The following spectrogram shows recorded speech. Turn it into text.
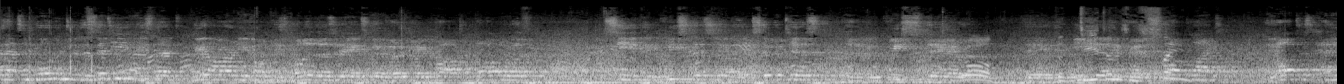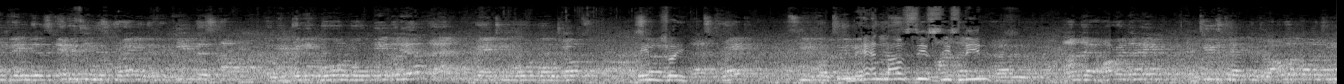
Why that's important to the city is that we are the economy's monitors against we're very, very proud to partner with. See it increase this year, the exhibitors, uh, increase their, Oh, uh, the, the media, their spotlight, the artists and vendors, everything is great. If we keep this up, we'll be bringing more and more people here and creating more and more jobs. So Enjoy. That's great. See you for two Man loves this, this lean. Um, Monday holiday and Tuesday to our party.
